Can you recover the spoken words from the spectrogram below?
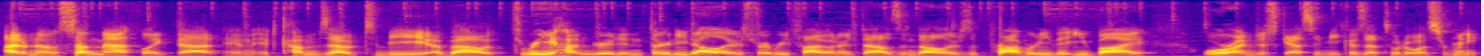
I don't know, some math like that, and it comes out to be about $330 for every $500,000 of property that you buy or I'm just guessing because that's what it was for me.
